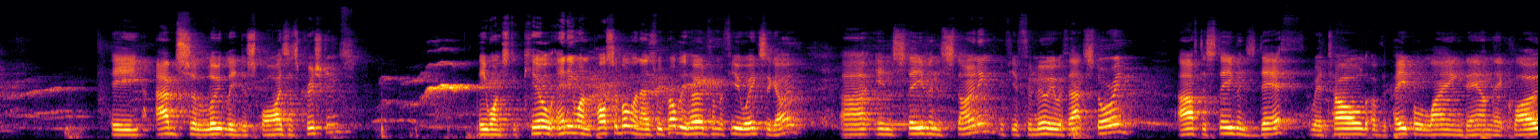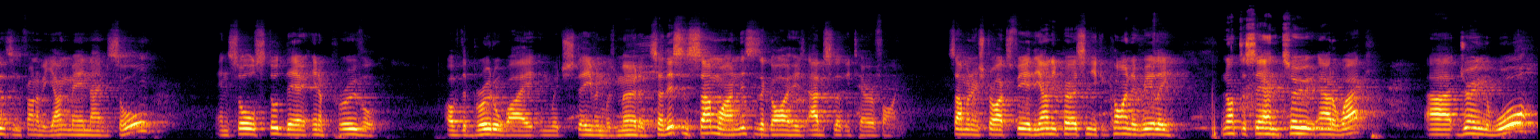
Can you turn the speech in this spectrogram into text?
He absolutely despises Christians. He wants to kill anyone possible, and as we probably heard from a few weeks ago, uh, in Stephen's stoning, if you're familiar with that story, after Stephen's death, we're told of the people laying down their clothes in front of a young man named Saul, and Saul stood there in approval of the brutal way in which Stephen was murdered. So, this is someone, this is a guy who's absolutely terrifying. Someone who strikes fear. The only person you can kind of really not to sound too out of whack, uh, during the war,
